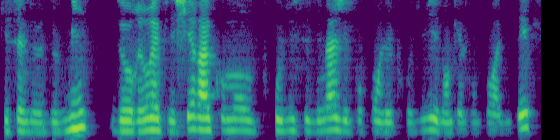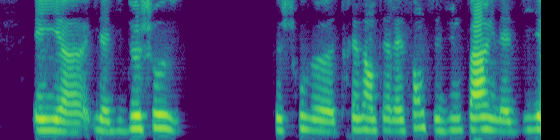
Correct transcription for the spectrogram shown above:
qui est celle de, de lui de réfléchir à comment on produit ces images et pourquoi on les produit et dans quelle temporalité. Et il a dit deux choses que je trouve très intéressantes. C'est d'une part, il a dit,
